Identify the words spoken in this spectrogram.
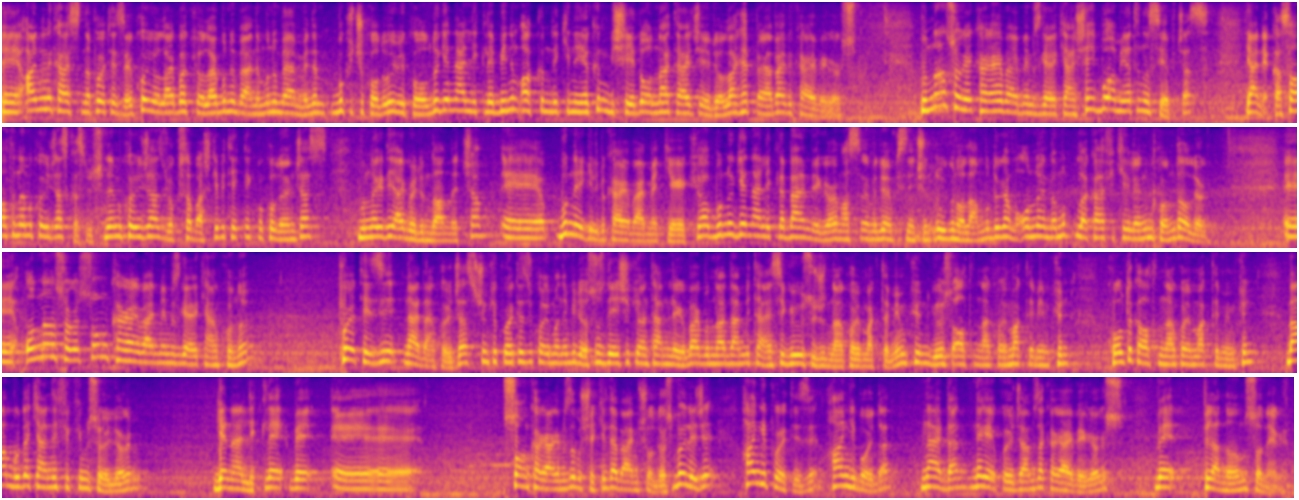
E, aynanın karşısında protezleri koyuyorlar, bakıyorlar. Bunu beğendim, bunu beğenmedim. Bu küçük oldu, bu büyük oldu. Genellikle benim aklımdakine yakın bir şeyi de onlar tercih ediyorlar. Hep beraber bir karar veriyoruz. Bundan sonra karar vermemiz gereken şey bu ameliyatı nasıl yapacağız? Yani kas altına mı koyacağız, kasın üstüne mi koyacağız yoksa başka bir teknik mi kullanacağız? Bunları diğer bölümde anlatacağım. Ee, bununla ilgili bir karar vermek gerekiyor. Bunu genellikle ben veriyorum. Hastalarıma diyorum ki sizin için uygun olan budur ama onların da mutlaka fikirlerini bu konuda alıyorum. Ee, ondan sonra son karar vermemiz gereken konu Protezi nereden koyacağız? Çünkü protezi koymanın biliyorsunuz değişik yöntemleri var. Bunlardan bir tanesi göğüs ucundan koymak da mümkün, göğüs altından koymak da mümkün, koltuk altından koymak da mümkün. Ben burada kendi fikrimi söylüyorum. Genellikle ve eee, son kararımızı bu şekilde vermiş oluyoruz. Böylece hangi protezi, hangi boyda, nereden, nereye koyacağımıza karar veriyoruz ve planlamamız sona eriyor.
